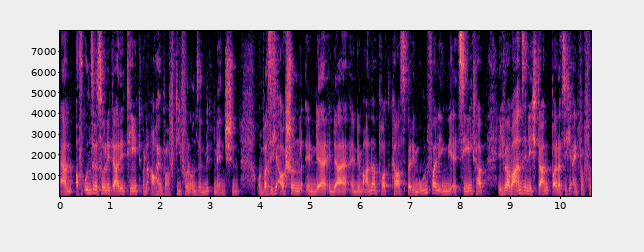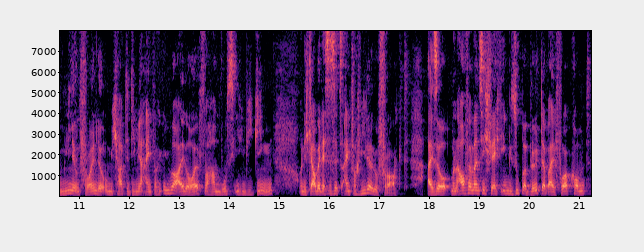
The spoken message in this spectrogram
ähm, auf unsere Solidarität und auch einfach auf die von unseren Mitmenschen. Und was ich auch schon in, der, in, der, in dem anderen Podcast bei dem Unfall irgendwie erzählt habe, ich war wahnsinnig dankbar, dass ich einfach Familie und Freunde um mich hatte, die mir einfach überall geholfen haben, wo es irgendwie ging. Und ich glaube, das ist jetzt einfach wieder gefragt. Also, und auch wenn man sich vielleicht irgendwie super blöd dabei vorkommt,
